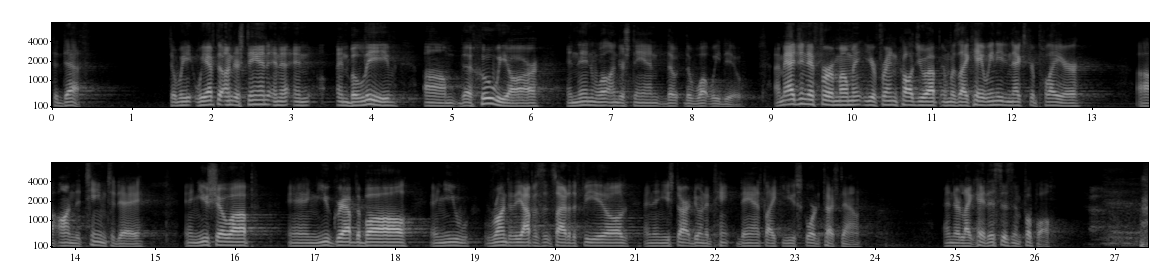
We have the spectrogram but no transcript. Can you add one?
to death. So we, we have to understand and, and, and believe um, the who we are, and then we'll understand the, the what we do. Imagine if for a moment your friend called you up and was like, hey, we need an extra player uh, on the team today. And you show up and you grab the ball and you run to the opposite side of the field and then you start doing a t- dance like you scored a touchdown. And they're like, hey, this isn't football.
